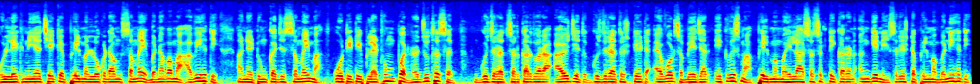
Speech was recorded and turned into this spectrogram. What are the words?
ઉલ્લેખનીય છે કે ફિલ્મ લોકડાઉન સમયે બનાવવામાં આવી હતી અને ટૂંક જ સમયમાં ઓટીટી પ્લેટફોર્મ પર રજૂ થશે. ગુજરાત સરકાર દ્વારા આયોજિત ગુજરાત સ્ટેટ એવોર્ડ્સ બે હજાર એકવીસમાં ફિલ્મ મહિલા સશક્તિકરણ અંગેની શ્રેષ્ઠ ફિલ્મ બની હતી.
